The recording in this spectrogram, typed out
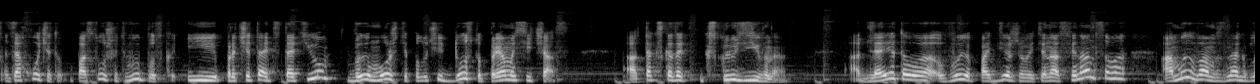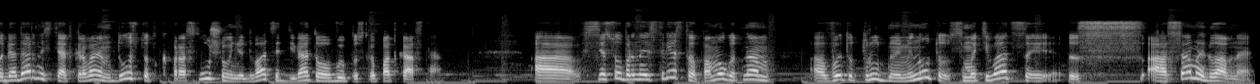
захочет послушать выпуск и прочитать статью, вы можете получить доступ прямо сейчас. А, так сказать, эксклюзивно. А для этого вы поддерживаете нас финансово, а мы вам в знак благодарности открываем доступ к прослушиванию 29 выпуска подкаста. А все собранные средства помогут нам а, в эту трудную минуту с мотивацией, с, а самое главное,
